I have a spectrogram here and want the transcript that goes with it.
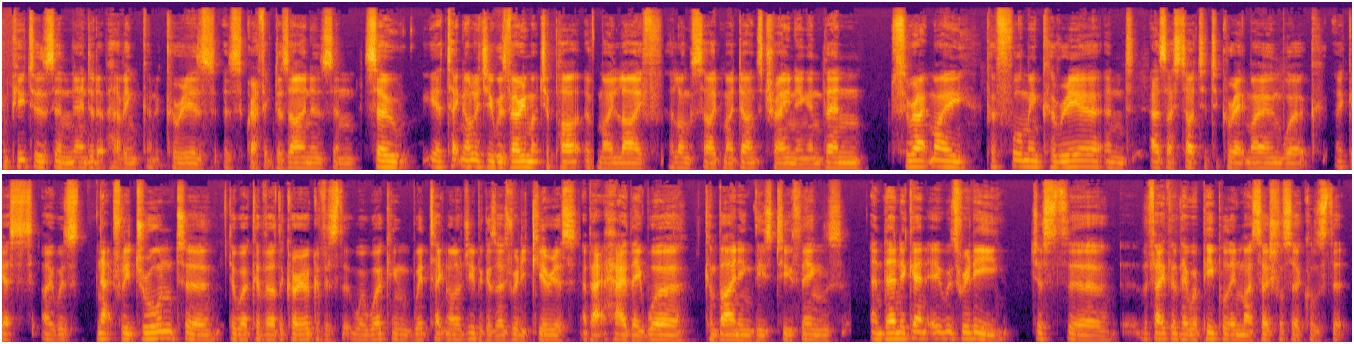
computers and ended up having kind of careers as graphic designers. And so, yeah, technology was very much a part of my life alongside my dance training. And then throughout my performing career and as I started to create my own work, I guess I was naturally drawn to the work of other choreographers that were working with technology because I was really curious about how they were combining these two things. And then again, it was really just the the fact that there were people in my social circles that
